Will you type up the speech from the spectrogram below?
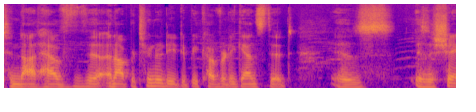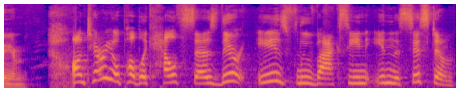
to not have the, an opportunity to be covered against it is, is a shame. Ontario Public Health says there is flu vaccine in the system.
